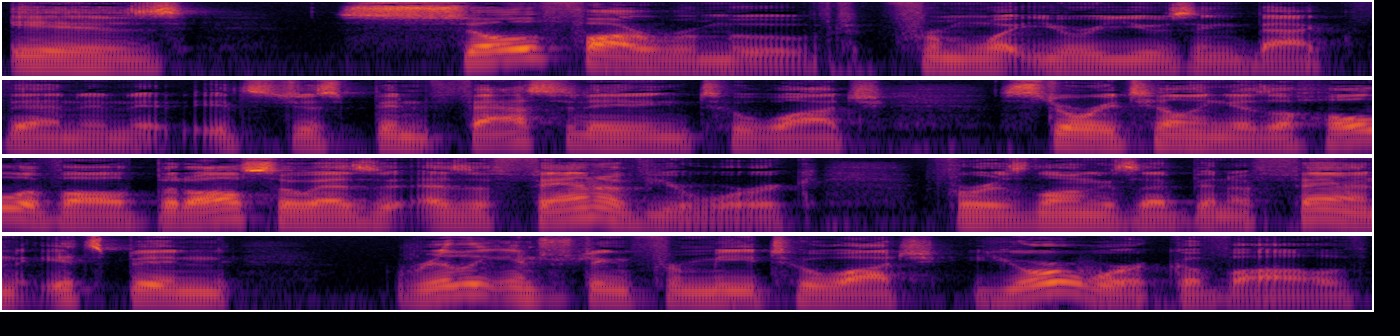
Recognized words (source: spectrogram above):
is so far removed from what you were using back then. And it, it's just been fascinating to watch storytelling as a whole evolve, but also as as a fan of your work for as long as I've been a fan, it's been really interesting for me to watch your work evolve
